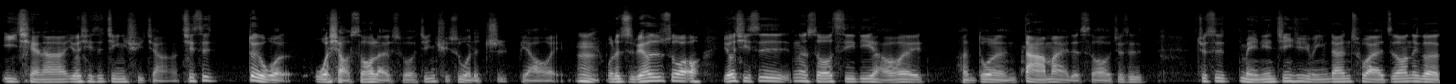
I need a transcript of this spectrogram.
以前啊，尤其是金曲奖，其实对我我小时候来说，金曲是我的指标、欸，哎，嗯，我的指标是说哦，尤其是那时候 CD 还会。很多人大卖的时候，就是就是每年金曲名单出来之后，那个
